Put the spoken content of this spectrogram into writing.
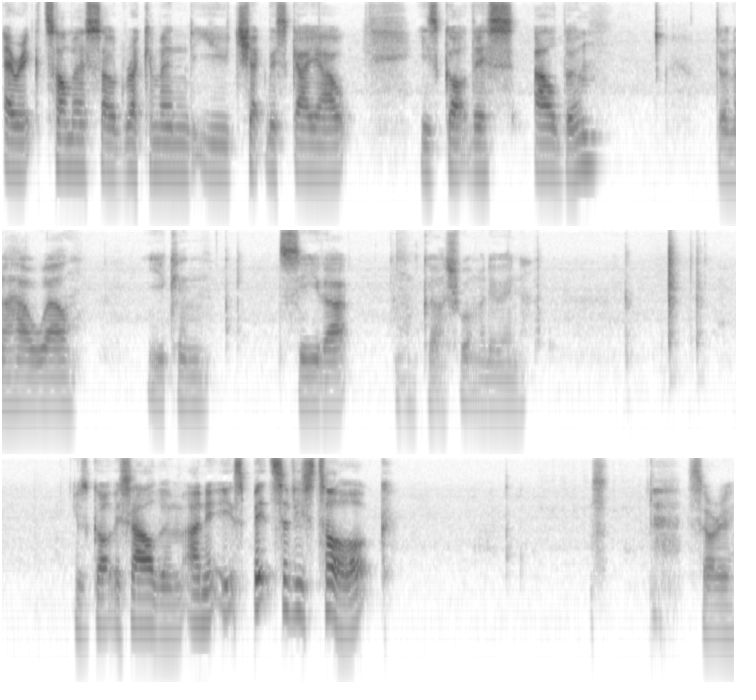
Eric Thomas. I would recommend you check this guy out. He's got this album. Don't know how well you can see that Oh gosh, what am I doing? He's got this album and it's bits of his talk. Sorry.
